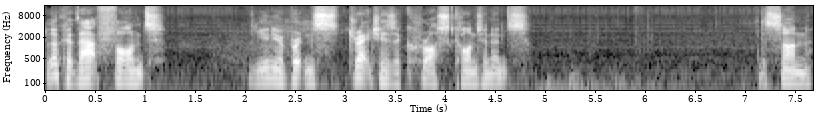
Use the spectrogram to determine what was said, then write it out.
Look at that font. Union of Britain stretches across continents. The sun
